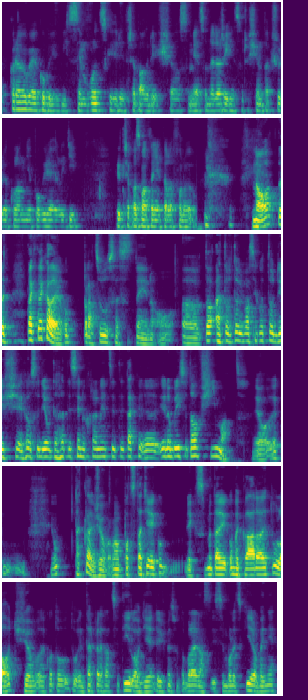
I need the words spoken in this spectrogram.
okrajově, jako víc symbolicky, kdy třeba když se mi něco nedaří, něco řeším, tak všude kolem mě povídají lidi, kdy třeba zmateně telefonují. No, t- tak takhle, jako pracuju se stejnou. Uh, to, a to, to vlastně jako to, když jako se dějou tyhle ty synchronicity, tak uh, je dobrý se toho všímat. Jo? Jako, jako, takhle, že jo, no, v podstatě, jako, jak jsme tady jako vykládali tu loď, že jo, jako tu, tu interpretaci té lodi, když jsme to brali na symbolické rovině,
